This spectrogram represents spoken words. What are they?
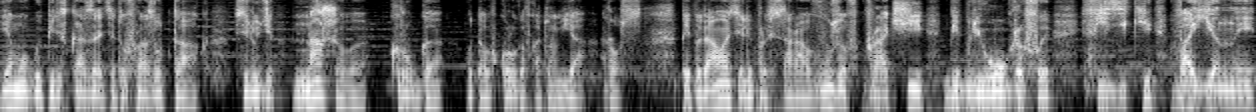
я мог бы пересказать эту фразу так. Все люди нашего круга, вот того круга, в котором я рос. Преподаватели, профессора вузов, врачи, библиографы, физики, военные,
